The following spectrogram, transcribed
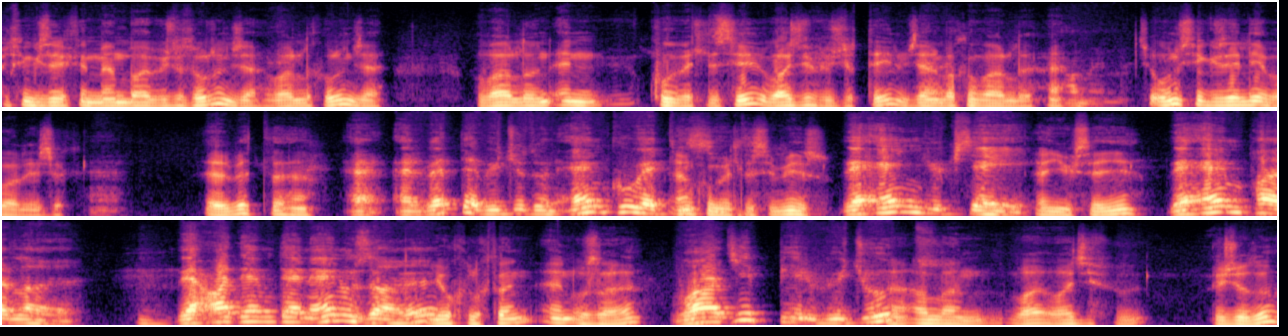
bütün güzelliklerin menba vücut olunca, varlık olunca varlığın en kuvvetlisi vacip vücut değil mi? Cenab-ı Hakk'ın varlığı. Ha. Amin. İşte onun için güzelliğe bağlayacak. Elbette ha. He, elbette vücudun en kuvvetlisi en kuvvetlisi bir, ve en yükseği. En yükseği, ve en parlağı. Ve Adem'den en uzağı. Yokluktan en uzağı, vacip bir vücut. Allah'ın va- vacip vücudu,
